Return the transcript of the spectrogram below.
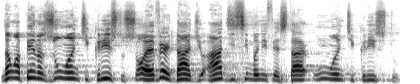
Não apenas um anticristo só, é verdade, há de se manifestar um anticristo.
